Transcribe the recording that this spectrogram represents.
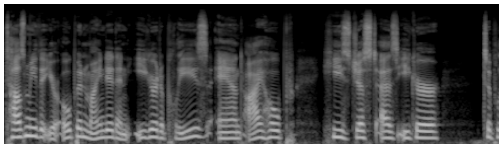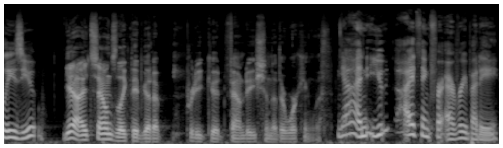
tells me that you're open minded and eager to please. And I hope he's just as eager to please you. Yeah, it sounds like they've got a pretty good foundation that they're working with. Yeah, and you I think for everybody,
